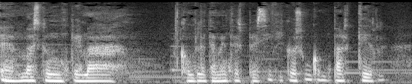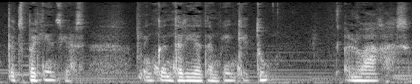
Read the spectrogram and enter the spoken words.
eh, más que un tema completamente específico, es un compartir de experiencias. Me encantaría también que tú lo hagas.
